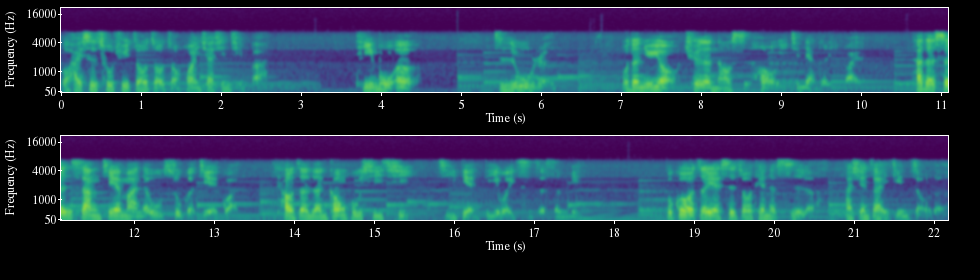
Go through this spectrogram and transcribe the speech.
我还是出去走走，转换一下心情吧。题目二：植物人。我的女友确认脑死后已经两个礼拜了，她的身上接满了无数个接管。靠着人工呼吸器及点滴维持着生命。不过这也是昨天的事了，她现在已经走了。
